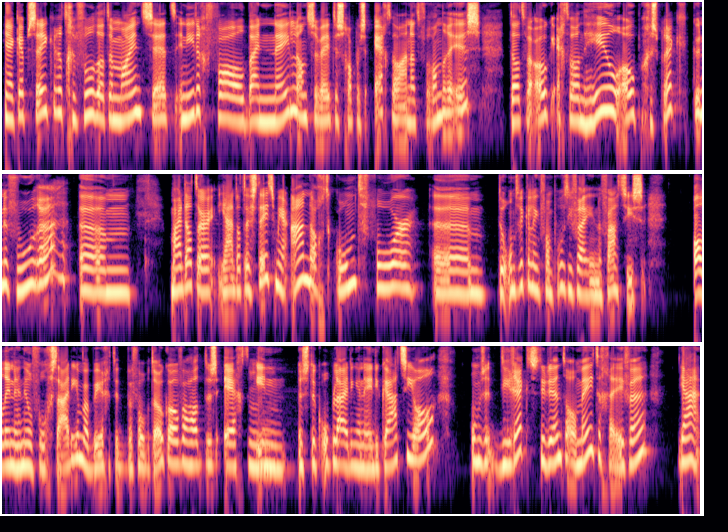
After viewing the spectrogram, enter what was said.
Ja, ik heb zeker het gevoel dat de mindset in ieder geval bij Nederlandse wetenschappers echt wel aan het veranderen is. Dat we ook echt wel een heel open gesprek kunnen voeren. Ehm, maar dat er, ja, dat er steeds meer aandacht komt voor ehm, de ontwikkeling van proefdiervrije innovaties. Al in een heel vroeg stadium, waar Birgit het bijvoorbeeld ook over had. Dus echt Mhm. in een stuk opleiding en educatie al. Om ze direct studenten al mee te geven ja,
